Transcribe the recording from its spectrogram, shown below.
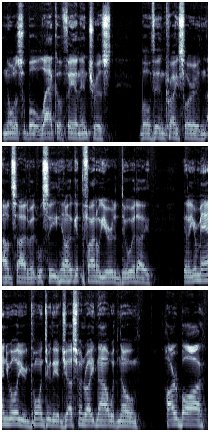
noticeable lack of fan interest both in Crisler and outside of it. We'll see. You know, he'll get the final year to do it. I, you know, Warde Manuel, you're going through the adjustment right now with no Harbaugh.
